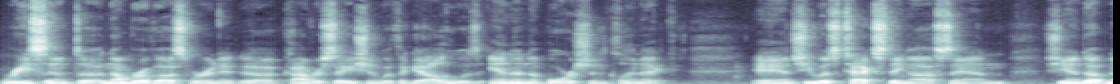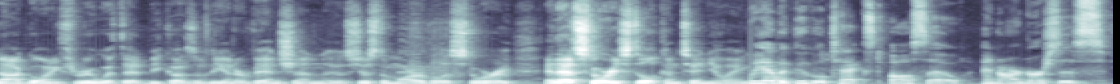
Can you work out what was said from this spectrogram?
recent, a number of us were in a, a conversation with a gal who was in an abortion clinic and she was texting us and she ended up not going through with it because of the intervention. It was just a marvelous story. And that story is still continuing. We have a Google text also, and our nurses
